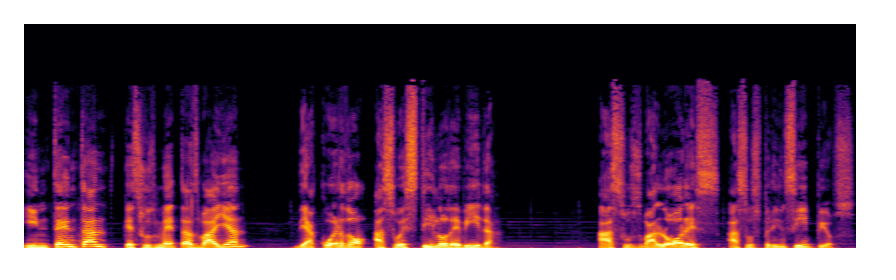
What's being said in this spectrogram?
Intentan que sus metas vayan de acuerdo a su estilo de vida, a sus valores, a sus principios.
